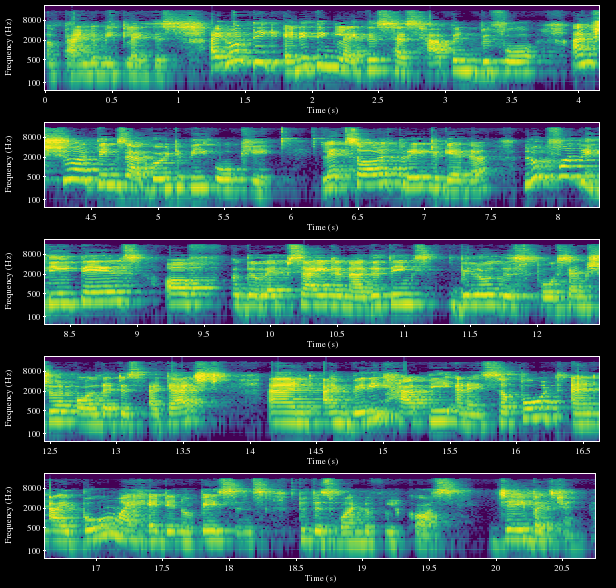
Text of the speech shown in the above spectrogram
a pandemic like this. I don't think anything like this has happened before. I'm sure things are going to be okay. Let's all pray together. Look for the details of the website and other things below this post. I'm sure all that is attached. And I'm very happy and I support and I bow my head in obeisance to this wonderful cause. Jai Bajrang.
